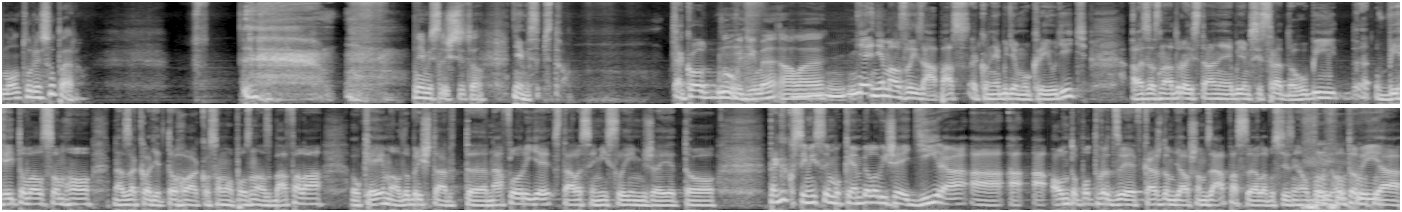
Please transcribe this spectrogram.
Montour je super. Nemyslíš si to? Nemyslím si to. Ako, no, uvidíme, ale... Ne, nemal zlý zápas, ako nebudem mu kriudiť, ale zase na druhej strane nebudem si srať do huby. Vyhejtoval som ho na základe toho, ako som ho poznal z Buffalo. OK, mal dobrý štart na Floride, stále si myslím, že je to... Tak ako si myslím o Campbellovi, že je díra a, a, a on to potvrdzuje v každom ďalšom zápase, lebo ste z neho boli hotoví a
